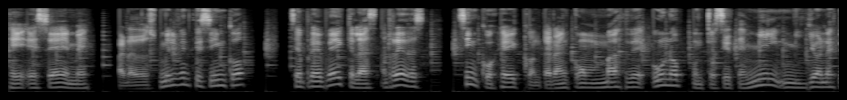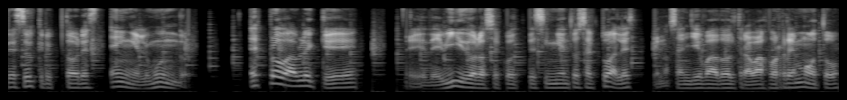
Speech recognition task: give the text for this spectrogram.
GSM, para 2025 se prevé que las redes 5G contarán con más de 1.7 mil millones de suscriptores en el mundo. Es probable que, eh, debido a los acontecimientos actuales que nos han llevado al trabajo remoto,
